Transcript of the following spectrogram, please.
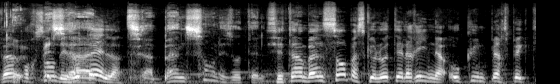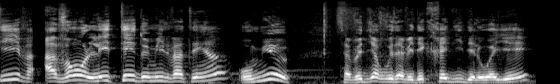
20% Euh, des un- hôtels. C'est un bain de sang, les hôtels. C'est un bain de sang parce que l'hôtellerie n'a aucune perspective avant l'été 2021 au mieux. Ça veut dire que vous avez des crédits, des loyers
